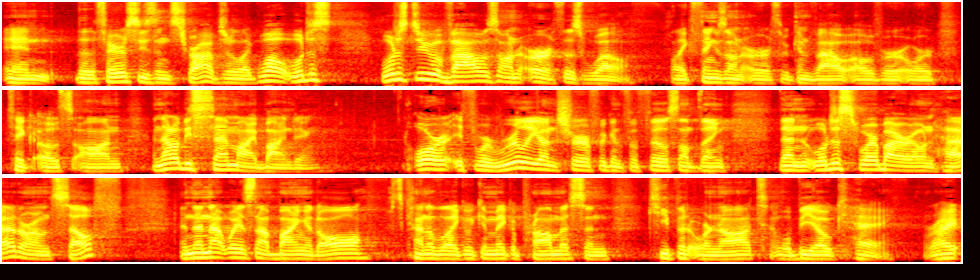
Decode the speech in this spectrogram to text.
And the Pharisees and scribes are like, well, we'll just, we'll just do vows on earth as well. Like things on earth we can vow over or take oaths on. And that'll be semi binding. Or if we're really unsure if we can fulfill something, then we'll just swear by our own head, our own self. And then that way it's not buying at all. It's kind of like we can make a promise and keep it or not, and we'll be okay, right?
